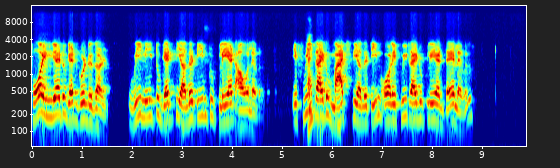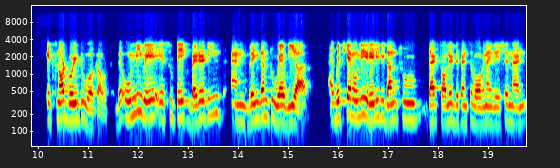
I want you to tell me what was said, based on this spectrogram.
for India to get good results, we need to get the other team to play at our level. If we try to match the other team or if we try to play at their level, it's not going to work out. The only way is to take better teams and bring them to where we are, which can only really be done through that solid defensive organization and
